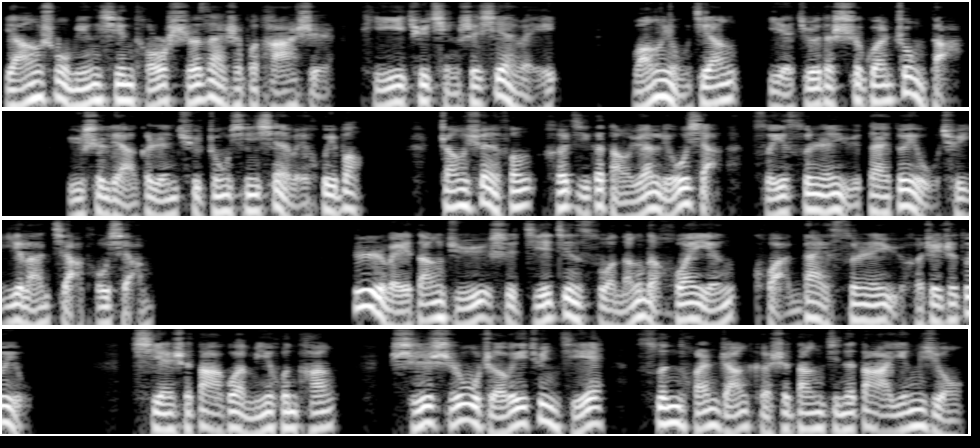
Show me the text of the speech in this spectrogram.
杨树明心头实在是不踏实，提议去请示县委。王永江也觉得事关重大，于是两个人去中心县委汇报。张旋风和几个党员留下，随孙仁宇带队伍去伊兰假投降。日伪当局是竭尽所能的欢迎款待孙仁宇和这支队伍，先是大灌迷魂汤，识时务者为俊杰。孙团长可是当今的大英雄、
